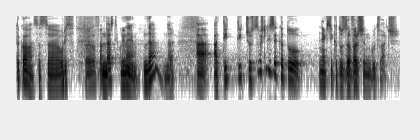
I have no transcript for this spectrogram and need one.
такова, с а, ориз. Той е във фантастико. Не, да, да. А, а ти, ти чувстваш ли се като някакси като завършен готвач?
